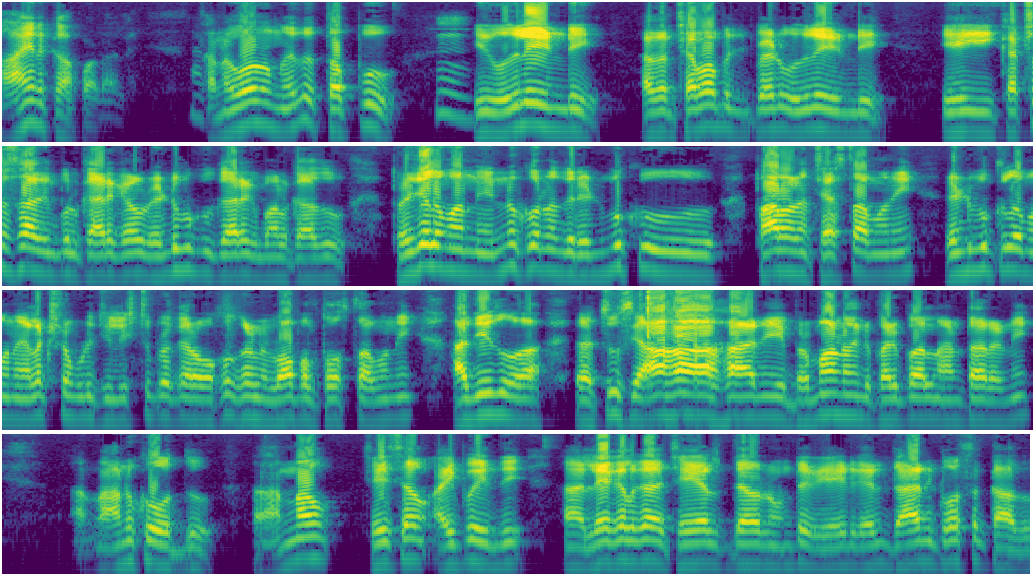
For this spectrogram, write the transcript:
ఆయన కాపాడాలి. తన మీద తప్పు. ఇది వదిలేయండి. అతను క్షమాపణ చెప్పాడు వదిలేయండి. ఈ ఈ కక్ష సాధింపుల కార్యక్రమం రెడ్ బుక్ కార్యక్రమాలు కాదు. ప్రజలు మనం ఎన్నుకున్నది రెడ్ బుక్ పాలన చేస్తామని రెడ్ బుక్లో మన ఎలక్షన్ గురించి లిస్టు ప్రకారం ఒక్కొక్కరిని లోపల తోస్తామని అదేదో చూసి ఆహా ఆహా అని బ్రహ్మాండమైన పరిపాలన అంటారని అనుకోవద్దు. అన్నాం చేసాం అయిపోయింది. లీగల్గా చేయాల్సి ఉంటే వేయడు కానీ దానికోసం కాదు.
